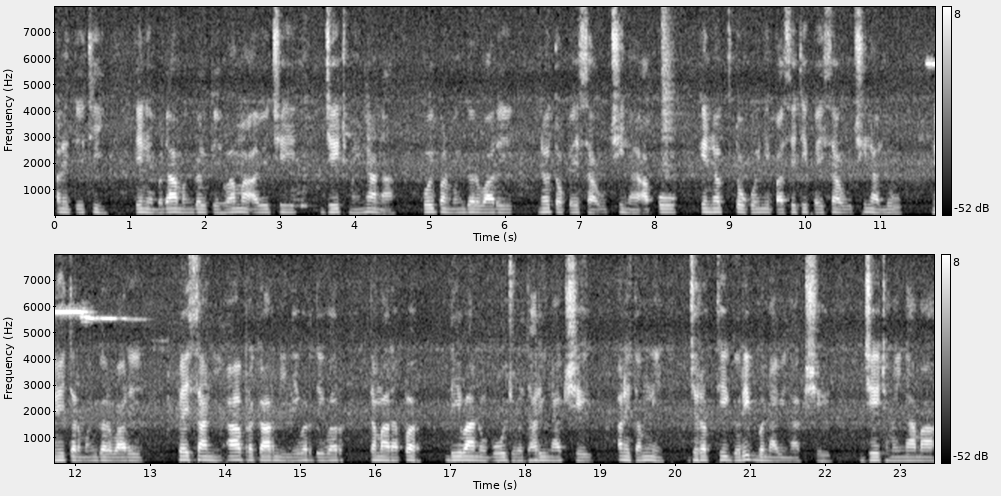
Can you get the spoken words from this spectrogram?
અને તેથી તેને બડા મંગલ કહેવામાં આવે છે. જેઠ મહિનાના કોઈ પણ મંગળવારે ન તો પૈસા ઉછીના આપો કે ન તો કોઈની પાસેથી પૈસા ઉછીના લો નહીંતર મંગળવારે પૈસાની આ પ્રકારની લેવડ-દેવડ તમારા પર દેવાનો બોજ વધારી નાખશે અને તમને ઝડપથી ગરીબ બનાવી નાખશે. જેઠ મહિનામાં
